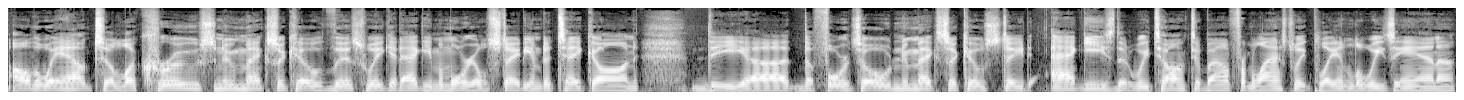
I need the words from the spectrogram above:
all the way out to Las Cruces, New Mexico this week at Aggie Memorial Stadium to take on the uh, the Ford's Old New Mexico State Aggies that we talked about from last week playing Louisiana.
